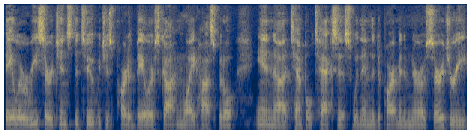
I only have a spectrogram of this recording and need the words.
Baylor Research Institute, which is part of Baylor Scott and White Hospital in uh, Temple, Texas, within the Department of Neurosurgery.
